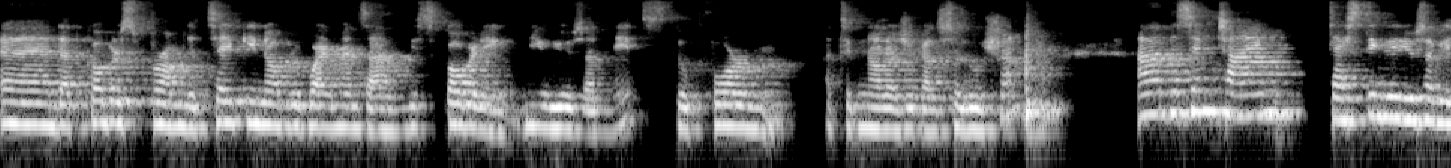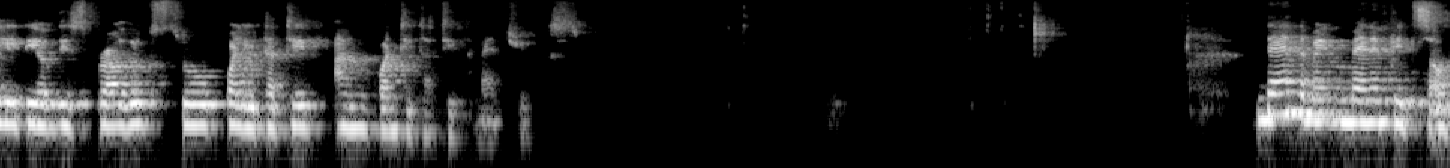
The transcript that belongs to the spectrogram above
and that covers from the taking of requirements and discovering new user needs to form technological solution. And at the same time, testing the usability of these products through qualitative and quantitative metrics. Then the main benefits of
